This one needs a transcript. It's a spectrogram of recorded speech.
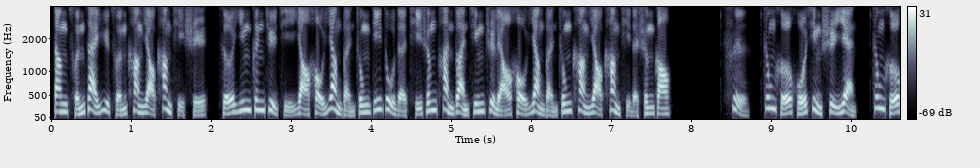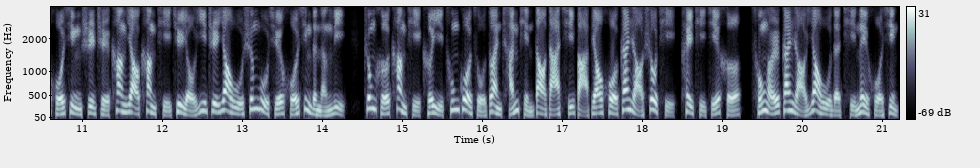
当存在预存抗药抗体时，则应根据给药后样本中低度的提升判断经治疗后样本中抗药抗体的升高。四、中和活性试验。中和活性是指抗药抗体具有抑制药物生物学活性的能力。中和抗体可以通过阻断产品到达其靶标或干扰受体配体结合，从而干扰药物的体内活性。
